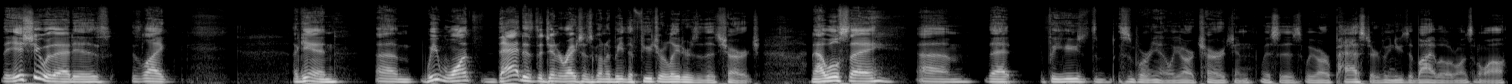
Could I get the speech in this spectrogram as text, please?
the issue with that is is like again, um, we want that is the generation that's going to be the future leaders of the church. Now, I will say um, that if we use the, this is where you know we are a church and this is we are pastors, we can use the Bible every once in a while.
